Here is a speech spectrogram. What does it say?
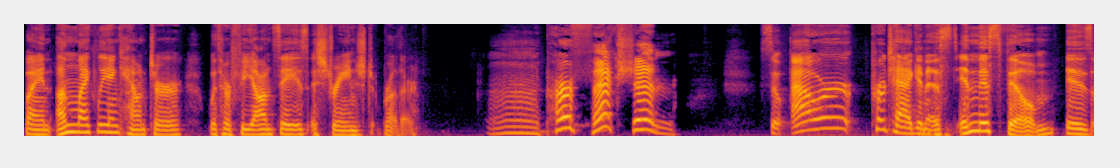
by an unlikely encounter with her fiance's estranged brother. Mm, perfection. So, our protagonist in this film is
